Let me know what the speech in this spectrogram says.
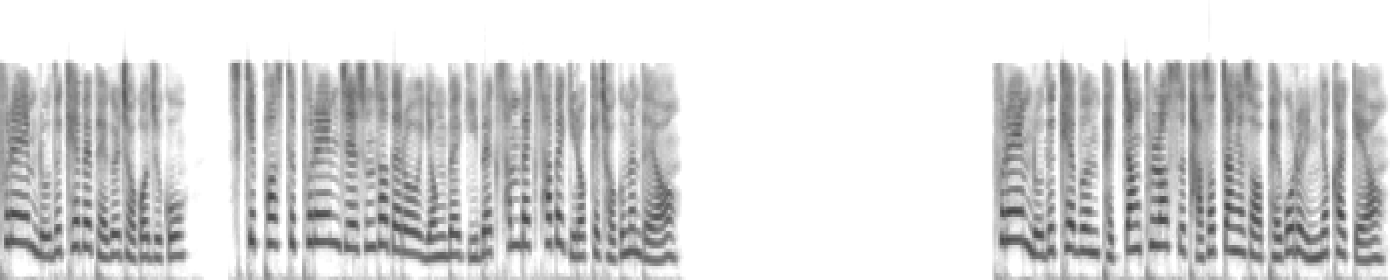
frame load cap에 100을 적어주고 skip first frames의 순서대로 0, 100, 200, 300, 400 이렇게 적으면 돼요. frame load cap은 100장 플러스 5장에서 105를 입력할게요.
